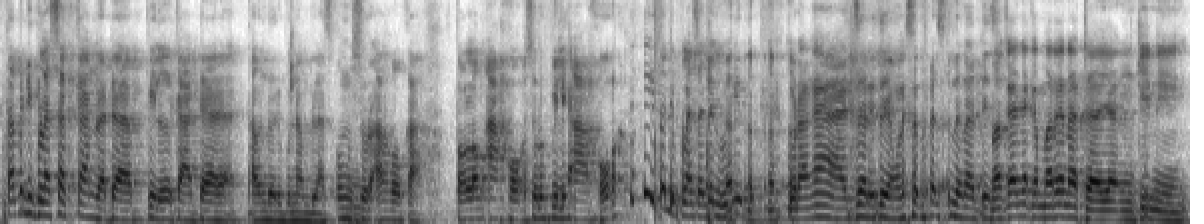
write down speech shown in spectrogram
Tapi dipelesetkan ada pilkada tahun 2016, unsur ahoka. Tolong Ahok, suruh pilih Ahok. itu dipelesetin begitu. Kurang ajar itu yang meleset-meleset hadis. makanya kemarin ada yang gini,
